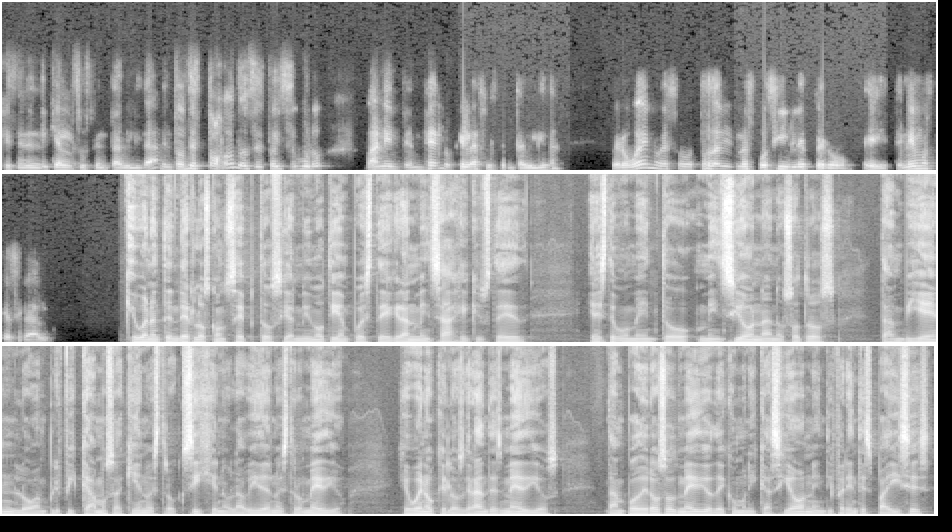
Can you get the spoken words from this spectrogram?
que, se dedique a la sustentabilidad. Entonces todos, estoy seguro, van a entender lo que es la sustentabilidad. Pero bueno, eso todavía no es posible, pero eh, tenemos que hacer algo. Qué bueno entender los conceptos y al mismo tiempo este gran mensaje que usted en este momento menciona. Nosotros también lo amplificamos aquí en nuestro oxígeno, la vida en nuestro medio. Qué bueno que los grandes medios, tan poderosos medios de comunicación en diferentes países,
